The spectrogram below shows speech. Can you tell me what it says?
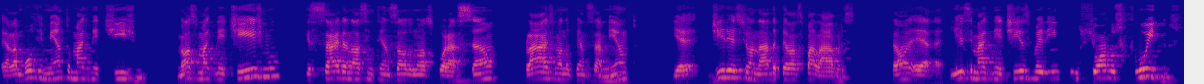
ela, movimenta o magnetismo. Nosso magnetismo que sai da nossa intenção, do nosso coração, plasma no pensamento e é direcionada pelas palavras. Então, é, esse magnetismo ele impulsiona os fluidos.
